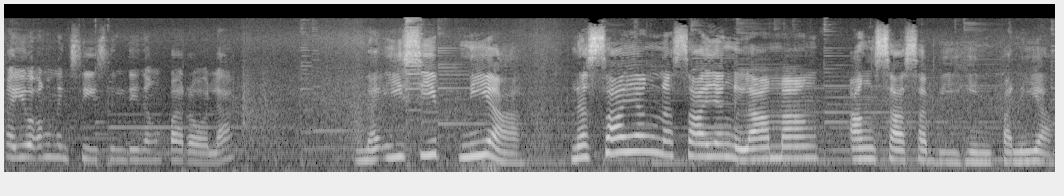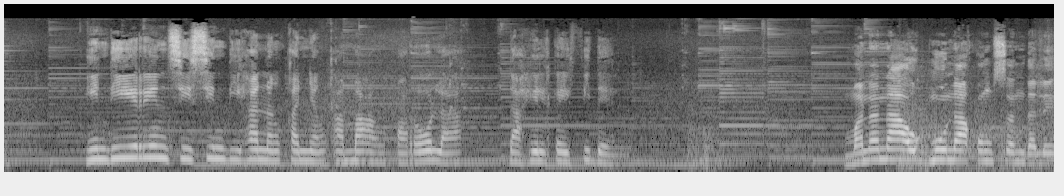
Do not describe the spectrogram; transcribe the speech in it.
kayo ang nagsisindi ng parola? Naisip niya na sayang na sayang lamang ang sasabihin pa niya. Hindi rin sisindihan ng kanyang ama ang parola dahil kay Fidel. Mananaog muna akong sandali.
